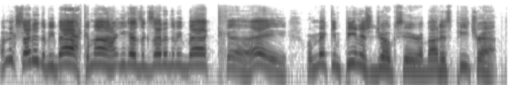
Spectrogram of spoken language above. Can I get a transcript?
I'm excited to be back. Come on, aren't you guys excited to be back? Uh, hey, we're making penis jokes here about his P trap.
